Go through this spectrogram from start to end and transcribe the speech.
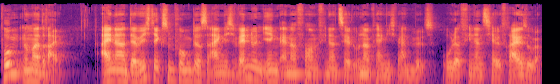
Punkt Nummer drei. Einer der wichtigsten Punkte ist eigentlich, wenn du in irgendeiner Form finanziell unabhängig werden willst oder finanziell frei sogar,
